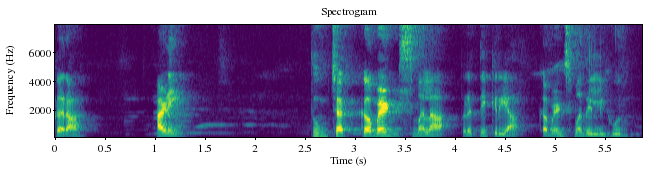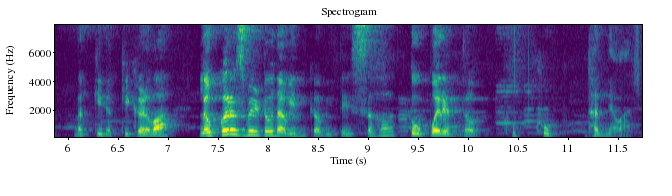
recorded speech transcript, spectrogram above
करा. आणि तुमच्या कमेंट्स मला प्रतिक्रिया कमेंट्समध्ये लिहून नक्की नक्की कळवा. लवकरच भेटू नवीन कवितेसह. तोपर्यंत खूप खूप धन्यवाद.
